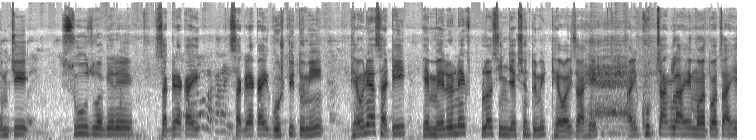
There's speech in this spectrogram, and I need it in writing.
तुमची सूज वगैरे सगळ्या काही सगळ्या काही गोष्टी तुम्ही ठेवण्यासाठी हे मेलोनेक्स प्लस इंजेक्शन तुम्ही ठेवायचं आहे. आणि खूप चांगलं आहे महत्त्वाचं आहे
